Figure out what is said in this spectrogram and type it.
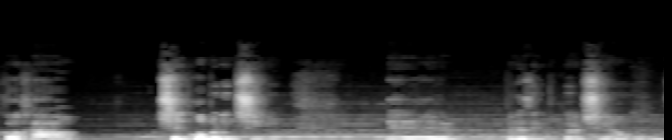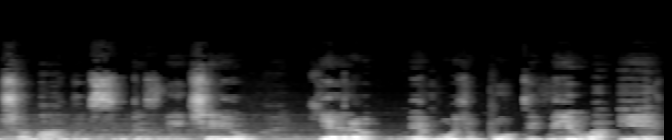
colocar um título bonitinho. É, por exemplo, eu tinha um chamado Simplesmente Eu, que era emoji, um ponto e vírgula e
